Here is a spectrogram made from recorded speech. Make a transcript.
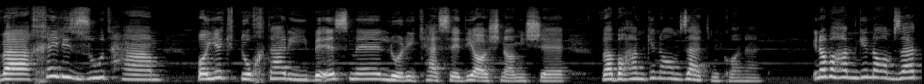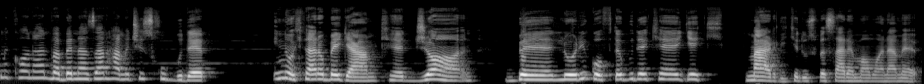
و خیلی زود هم با یک دختری به اسم لوری کسدی آشنا میشه و با همگه نامزد می‌کنن. اینا با همگه نامزد می‌کنن و به نظر همه چیز خوب بوده. این نکته رو بگم که جان به لوری گفته بوده که یک مردی که دوست به سر مامانمه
